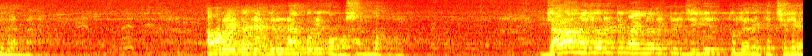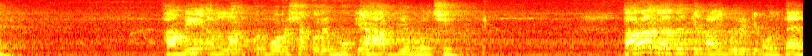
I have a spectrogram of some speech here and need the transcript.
দিবেন না। আমরা এটাকে ঘৃণা করি, অপছন্দ করি। যারা মেজরিটি মাইনরিটির জিগির তুলে রেখেছিলেন, আমি আল্লাহর পর ভরসা করে বুকে হাত দিয়ে বলছি, তারা যাদেরকে মাইনরিটি বলতেন,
